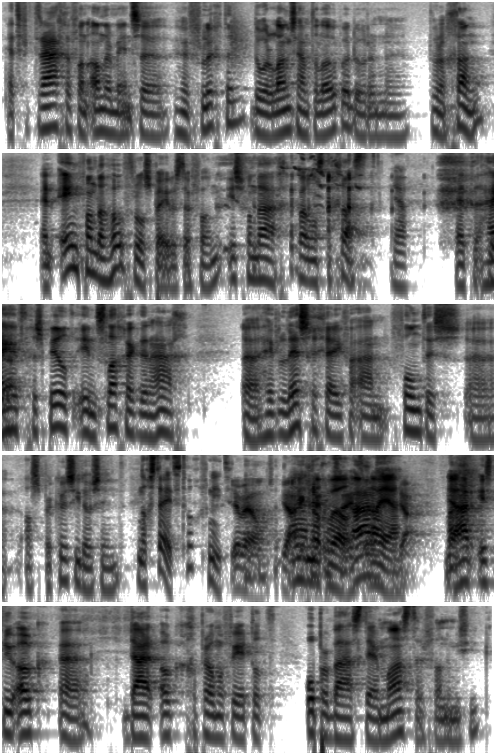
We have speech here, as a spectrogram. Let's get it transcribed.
het vertragen van andere mensen hun vluchten door langzaam te lopen door een, eh, door een gang. En een van de hoofdrolspelers daarvan is vandaag bij ons te gast. Ja. Het, hij Ja. heeft gespeeld in Slagwerk Den Haag, eh, heeft lesgegeven aan Fontes eh, als percussiedocent. Nog steeds, toch? Of niet? jawel. Ja, Ah, ik nog wel. steeds, Ah, ja. ja. Maar is nu ook eh, daar ook gepromoveerd tot opperbaas der master van de muziek.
